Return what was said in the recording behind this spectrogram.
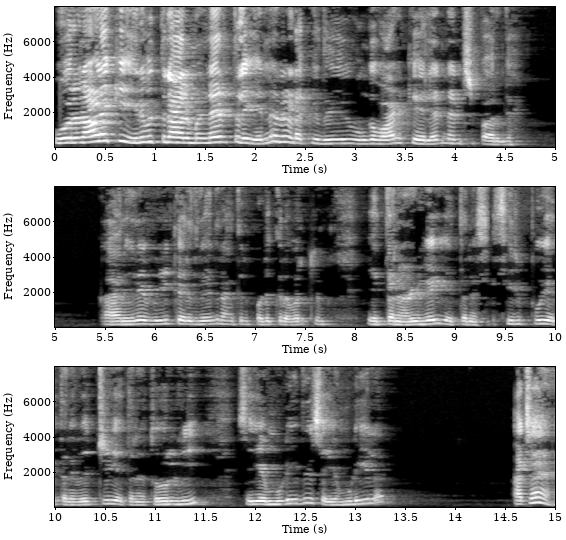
ஒரு நாளைக்கு இருபத்தி நாலு மணி நேரத்தில் என்ன நடக்குது? உங்கள் வாழ்க்கையில் நினச்சி பாருங்கள் காலையில் விழிக்கிறதுலேருந்து ராத்திரி படுக்கிற வரைக்கும் எத்தனை அழுகை எத்தனை சி- சிரிப்பு எத்தனை வெற்றி எத்தனை தோல்வி செய்ய முடியுது செய்ய முடியல? ஆச்சா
